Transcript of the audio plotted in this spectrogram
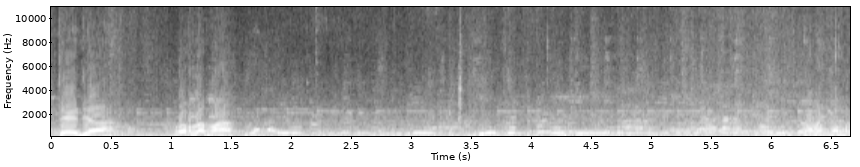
ஸ்டேஜா வரலாமா? வணக்கம்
